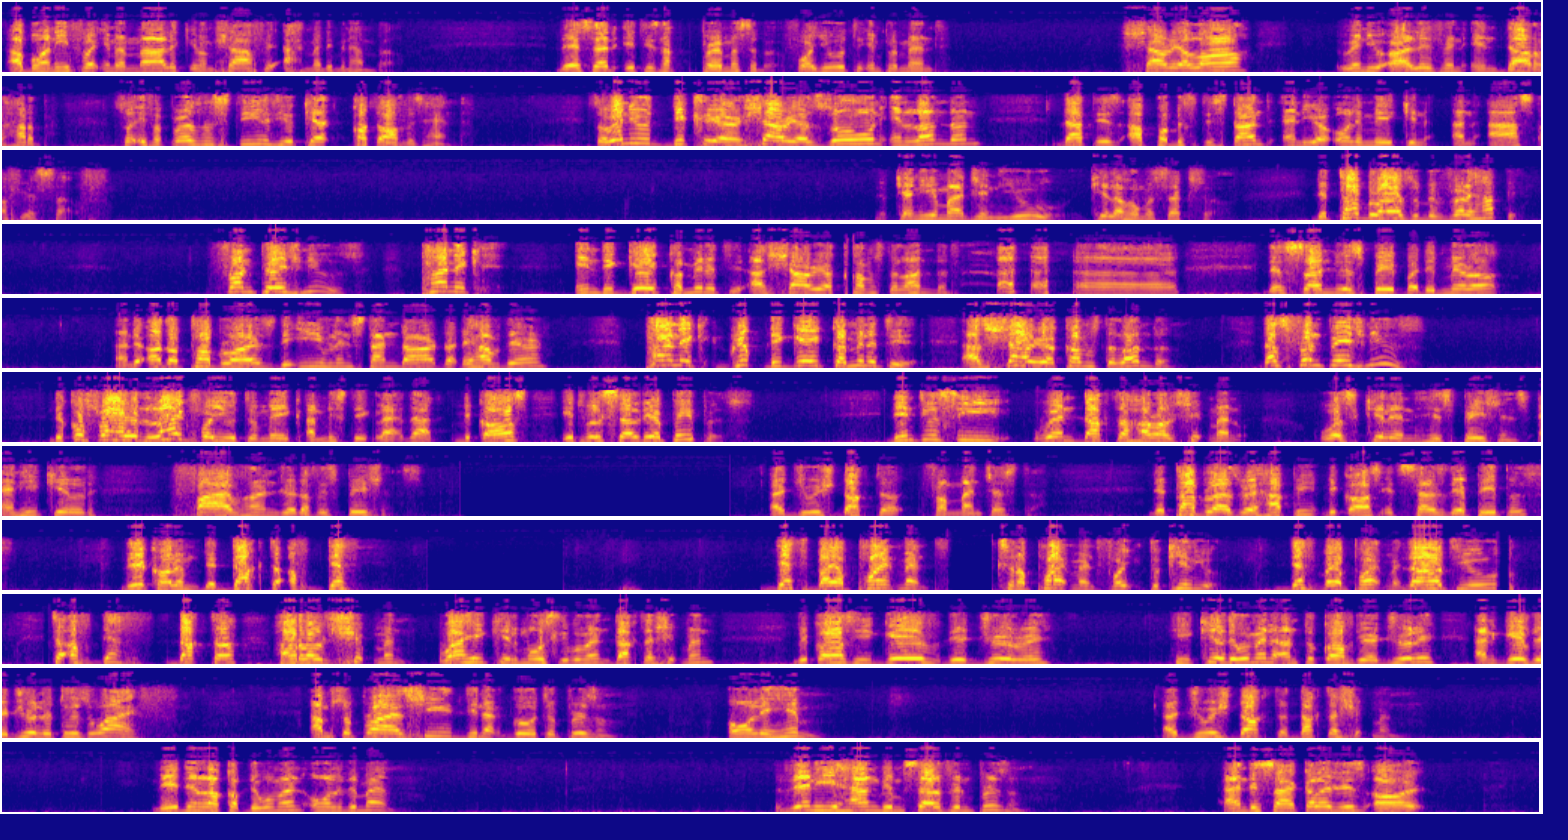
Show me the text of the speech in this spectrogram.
Abu Hanifa, Imam Malik, Imam Shafi, Ahmad ibn Hanbal. They said it is not permissible for you to implement Sharia law when you are living in Dar Harb. So if a person steals, you can cut off his hand. So when you declare Sharia zone in London, that is a publicity stunt and you are only making an ass of yourself. Can you imagine you kill a homosexual? The tabloids will be very happy. Front page news. Panic in the gay community as Sharia comes to London. the Sun newspaper, the Mirror, and the other tabloids, the Evening Standard that they have there. Panic grip the gay community as Sharia comes to London. That's front page news. The kuffar would like for you to make a mistake like that because it will sell their papers. Didn't you see when Dr. Harold Shipman was killing his patients and he killed 500 of his patients? a Jewish doctor from Manchester. The tabloids were happy because it sells their papers. They call him the doctor of death. Death by appointment. It's an appointment for, to kill you. Death by appointment. Without you, of death. Dr. Harold Shipman. Why he killed mostly women, Dr. Shipman? because he gave the jewelry, he killed the women and took off their jewelry and gave the jewelry to his wife. I'm surprised she did not go to prison. Only him. A Jewish doctor, Dr. Shipman. They didn't lock up the woman, only the man. Then he hanged himself in prison. And the psychologist or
